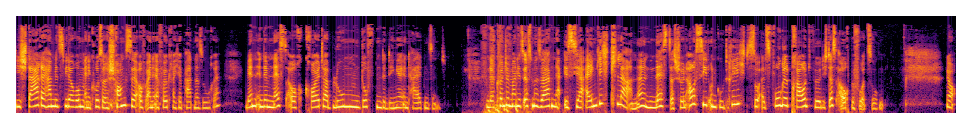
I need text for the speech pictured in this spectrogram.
Die Stare haben jetzt wiederum eine größere Chance auf eine erfolgreiche Partnersuche, wenn in dem Nest auch Kräuter, Blumen, duftende Dinge enthalten sind. Und da könnte man jetzt erstmal sagen, na, ist ja eigentlich klar, ne? Ein Nest, das schön aussieht und gut riecht, so als Vogelbraut würde ich das auch bevorzugen. Ja,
